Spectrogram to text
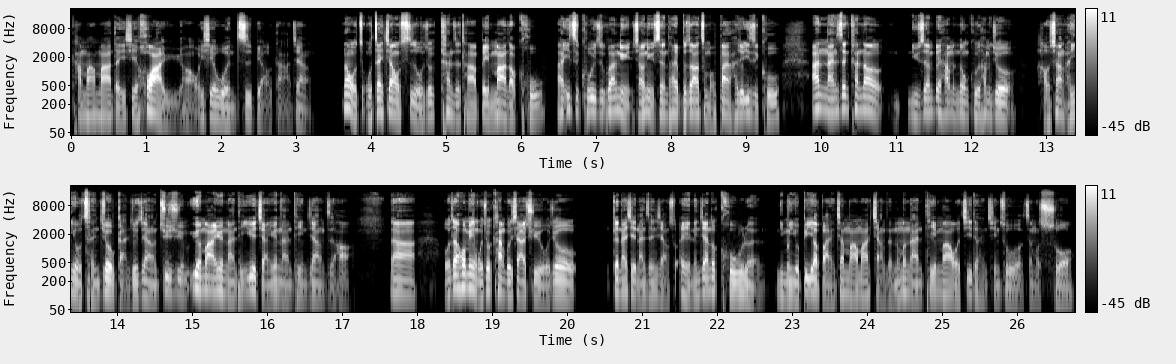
她妈妈的一些话语啊，一些文字表达这样。那我我在教室，我就看着他被骂到哭啊，一直哭一直哭。女小女生她也不知道怎么办，她就一直哭啊。男生看到女生被他们弄哭，他们就好像很有成就感，就这样继续越骂越难听，越讲越难听这样子哈。那我在后面我就看不下去，我就跟那些男生讲说：“哎，人家都哭了，你们有必要把人家妈妈讲的那么难听吗？”我记得很清楚，我这么说。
